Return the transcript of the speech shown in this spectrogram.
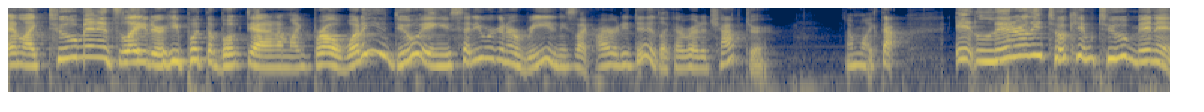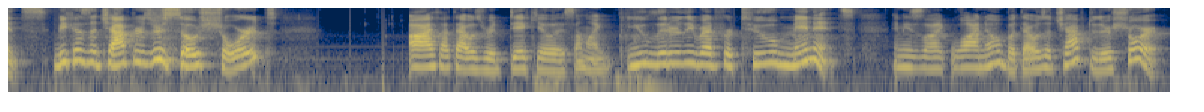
and like two minutes later, he put the book down, and I'm like, bro, what are you doing? You said you were gonna read, and he's like, I already did. Like, I read a chapter. I'm like, that. It literally took him two minutes because the chapters are so short. I thought that was ridiculous. I'm like, you literally read for two minutes. And he's like, well, I know, but that was a chapter. They're short.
